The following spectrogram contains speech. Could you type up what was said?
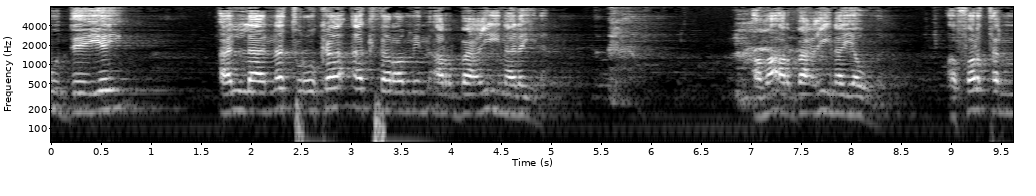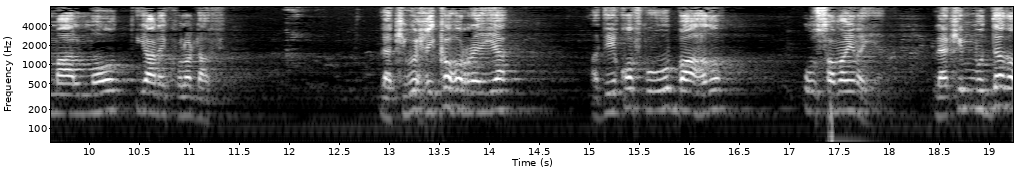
muddeeyey anlaa natruka akara min arbaciina layla ama arbaciina yowma afartan maalmood yaanay kula dhaafin. Laakiin wixii ka horreeya haddii qofku uu baahdo uu samaynaya. Laakiin muddada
